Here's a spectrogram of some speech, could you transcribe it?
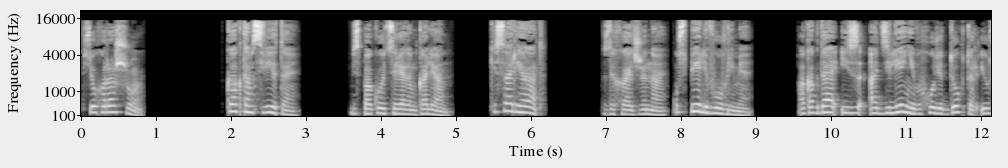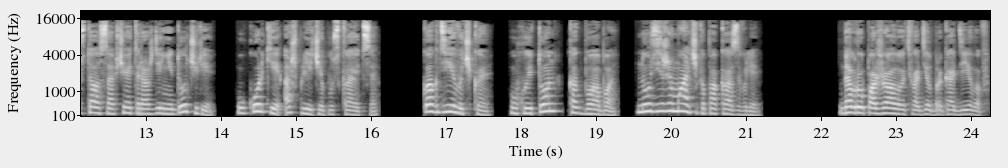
«Все хорошо. «Как там Света?» Беспокоится рядом Колян. «Кисарят», вздыхает жена. «Успели вовремя». А когда из отделения выходит доктор и устало сообщает о рождении дочери, у Кольки аж плечи опускаются. «Как девочка?» – ухает он, как баба. «На УЗИ же мальчика показывали». «Добро пожаловать в отдел бракоделов!»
